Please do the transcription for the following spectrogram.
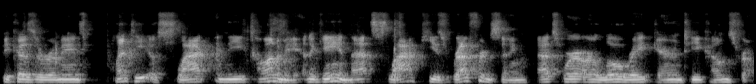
because there remains plenty of slack in the economy. And again that slack he's referencing that's where our low rate guarantee comes from.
